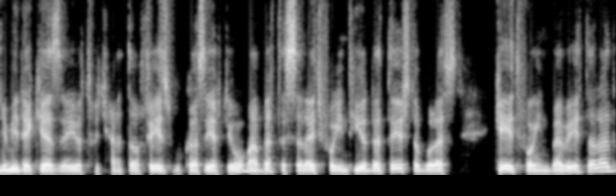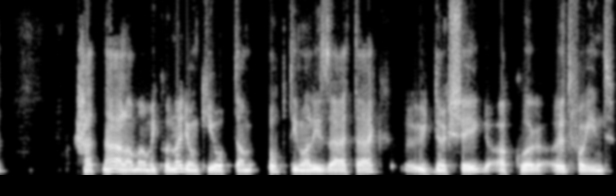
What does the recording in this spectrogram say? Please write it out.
Ugye mindenki ezzel jött, hogy hát a Facebook azért jó, már beteszel egy forint hirdetést, abból lesz két forint bevételed, Hát nálam, amikor nagyon kioptimalizálták ügynökség, akkor 5 forint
